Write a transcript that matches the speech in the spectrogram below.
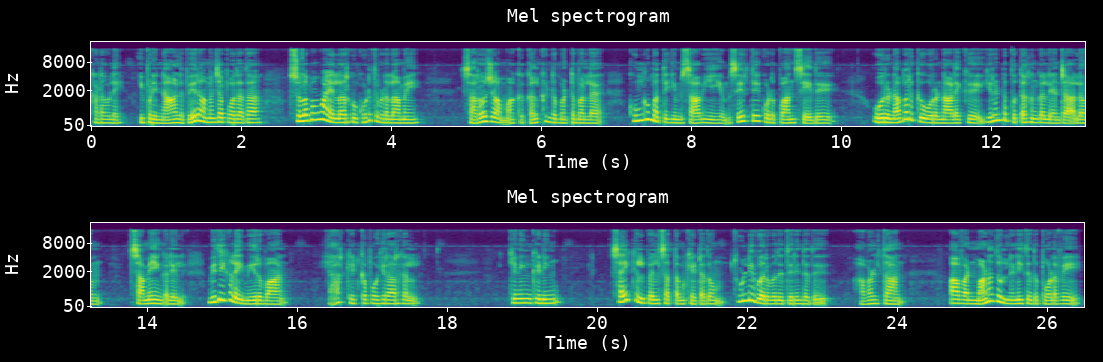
கடவுளே இப்படி நாலு பேர் அமைஞ்சா போதாதா? சுலபமாக எல்லாருக்கும் கொடுத்து விடலாமே. சரோஜா அம்மாவுக்கு கல்கண்டு மட்டுமல்ல குங்குமத்தையும் சாவியையும் சேர்த்தே கொடுப்பான் செய்து ஒரு நபருக்கு ஒரு நாளைக்கு இரண்டு புத்தகங்கள் என்றாலும் சமயங்களில் விதிகளை மீறுவான். யார் கேட்கப் போகிறார்கள்? கிணிங் கிணிங். சைக்கிள் பெல் சத்தம் கேட்டதும் துள்ளி வருவது தெரிந்தது. அவள்தான். அவன் மனதுள் நினைத்தது போலவே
